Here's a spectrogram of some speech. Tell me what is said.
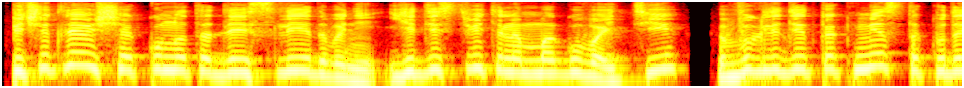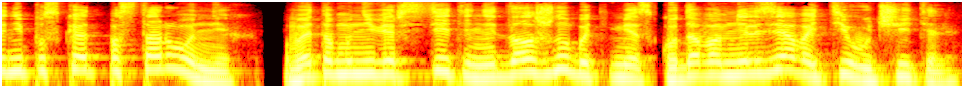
«Впечатляющая комната для исследований. Я действительно могу войти? Выглядит как место, куда не пускают посторонних. В этом университете не должно быть мест, куда вам нельзя войти, учитель.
